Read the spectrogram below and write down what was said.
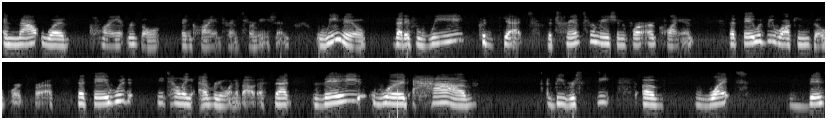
and that was client results and client transformation. We knew that if we could get the transformation for our clients, that they would be walking billboards for us, that they would be telling everyone about us, that they would have the receipts of what this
